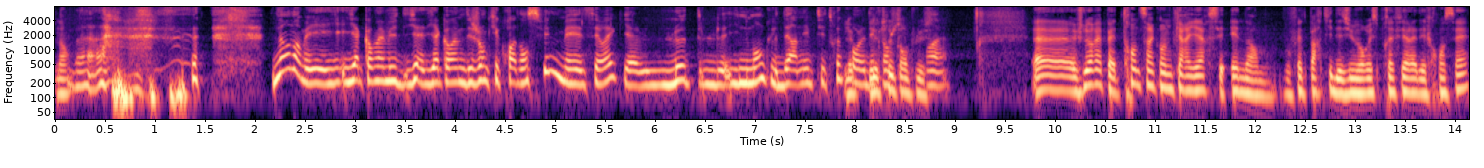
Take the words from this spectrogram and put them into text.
Bah, non, non, mais il y a quand même, eu- il y a, il y a quand même des gens qui croient dans ce film, mais c'est vrai qu'il le, le- il nous manque le dernier petit truc Le- pour le le déclencher. truc en plus. Ouais. Euh, Je le répète, 35 ans de carrière, c'est énorme. Vous faites partie des humoristes préférés des Français.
